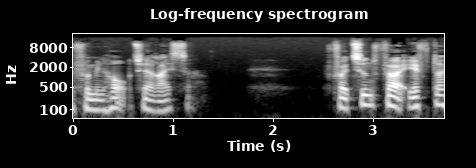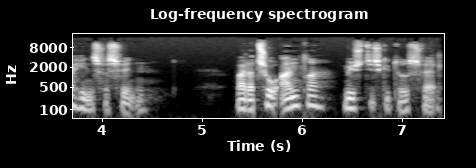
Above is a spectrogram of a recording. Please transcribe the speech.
der får min hår til at rejse sig. For i tiden før og efter hendes forsvinden, var der to andre mystiske dødsfald,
